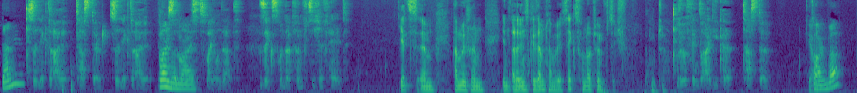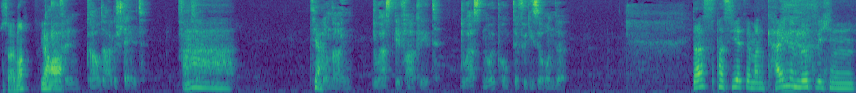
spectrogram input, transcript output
Dann Select All. Taste. Select All. Wollen wir mal. ist 200. 650 erfällt. Jetzt ähm, haben wir schon, in, also insgesamt haben wir jetzt 650 Punkte. Würfeln 3 dicke. Taste. Ja. sollen wir? Sollen wir? Ja. Würfeln. Grau dargestellt. Fackle. Tja, Oh nein. Du hast gefackelt. Du hast 0 Punkte für diese Runde. das passiert, wenn man keine möglichen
